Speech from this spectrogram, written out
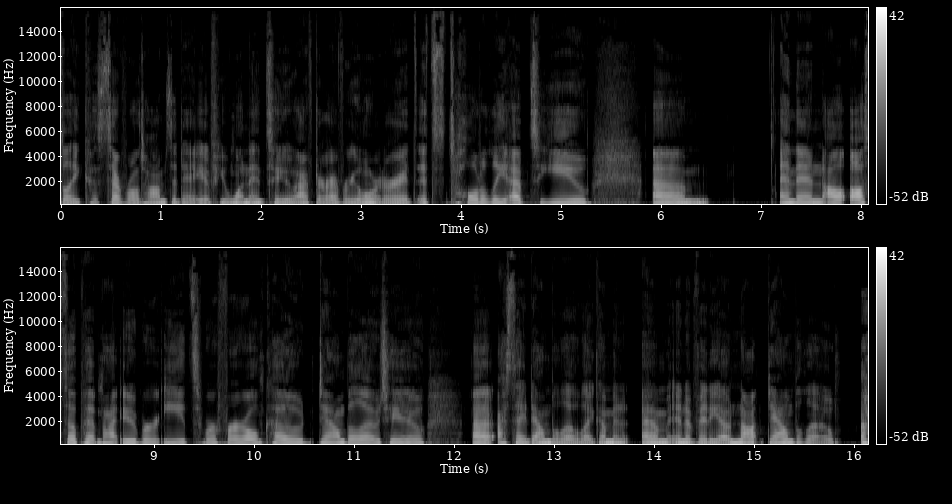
like several times a day if you wanted to after every order. It, it's totally up to you. Um, and then I'll also put my Uber Eats referral code down below too. Uh, I say down below like I'm in I'm in a video, not down below.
